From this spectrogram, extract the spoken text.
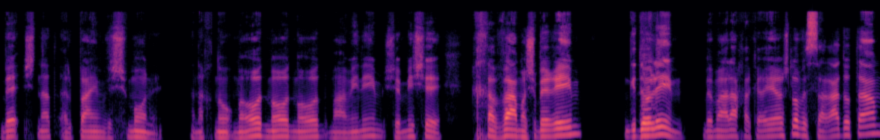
בשנת 2008. אנחנו מאוד מאוד מאוד מאמינים שמי שחווה משברים גדולים במהלך הקריירה שלו ושרד אותם,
